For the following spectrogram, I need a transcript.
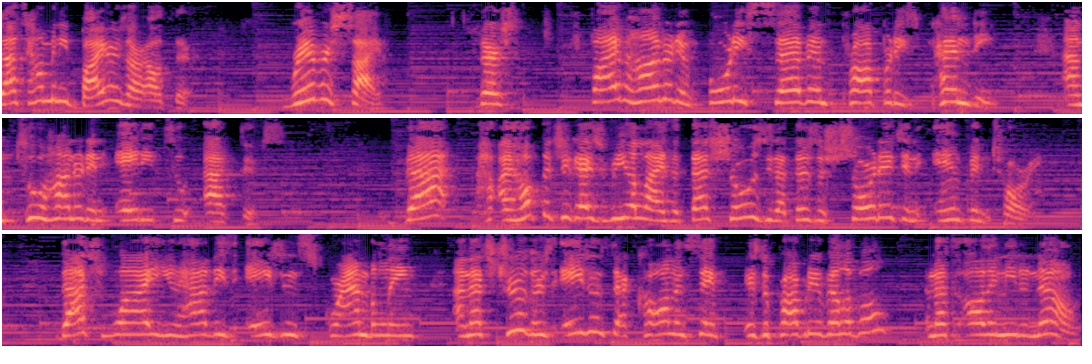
that's how many buyers are out there. Riverside, there's 547 properties pending and 282 actives. That, I hope that you guys realize that that shows you that there's a shortage in inventory. That's why you have these agents scrambling. And that's true. There's agents that call and say, is the property available? And that's all they need to know.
